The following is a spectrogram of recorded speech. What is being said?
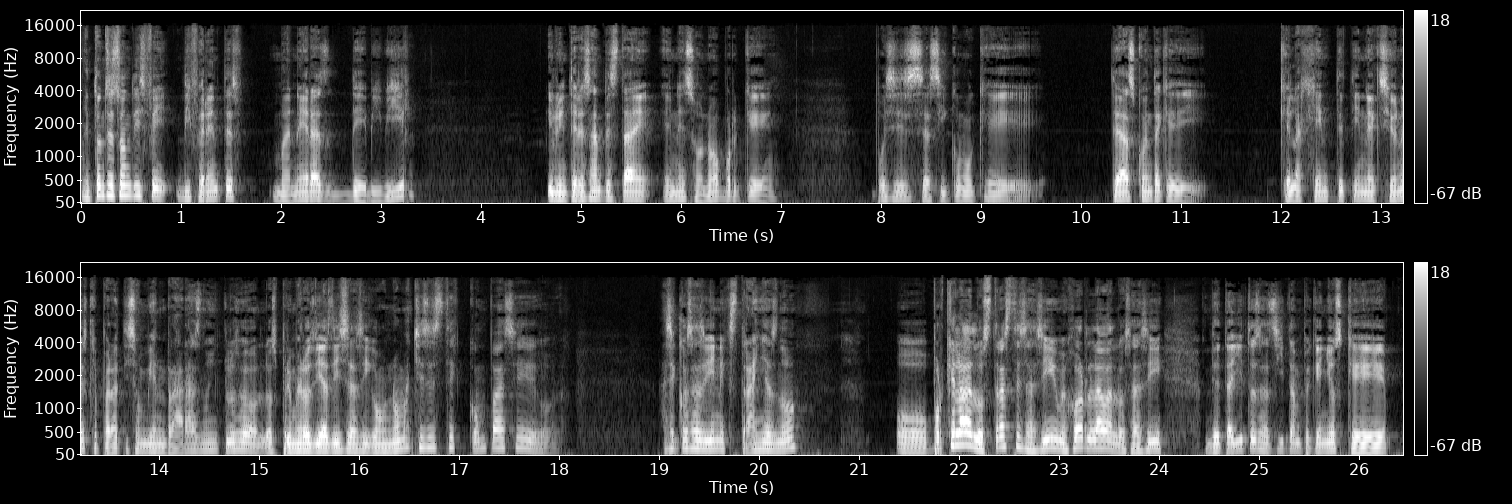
Entonces son diferentes maneras de vivir y lo interesante está en eso, ¿no? Porque pues es así como que te das cuenta que que la gente tiene acciones que para ti son bien raras, ¿no? Incluso los primeros días dices así como, no manches, este compa hace, hace cosas bien extrañas, ¿no? O ¿por qué lava los trastes así? Mejor lávalos así. Detallitos así tan pequeños que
